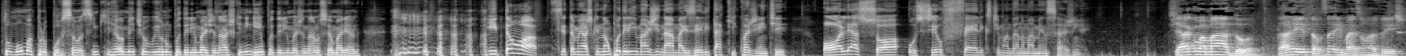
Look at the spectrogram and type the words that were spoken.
tomou uma proporção assim que realmente eu, eu não poderia imaginar, acho que ninguém poderia imaginar, não ser a Mariana. Então, ó, você também acho que não poderia imaginar, mas ele tá aqui com a gente. Olha só o seu Félix te mandando uma mensagem aí. Tiago Amado, tá aí, estamos aí mais uma vez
